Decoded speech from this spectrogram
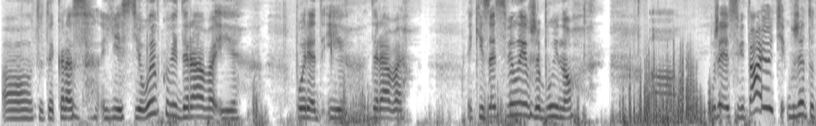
а, тут якраз є і оливкові дерева, і поряд і дерева, які зацвіли вже буйно, а, вже світають, вже тут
